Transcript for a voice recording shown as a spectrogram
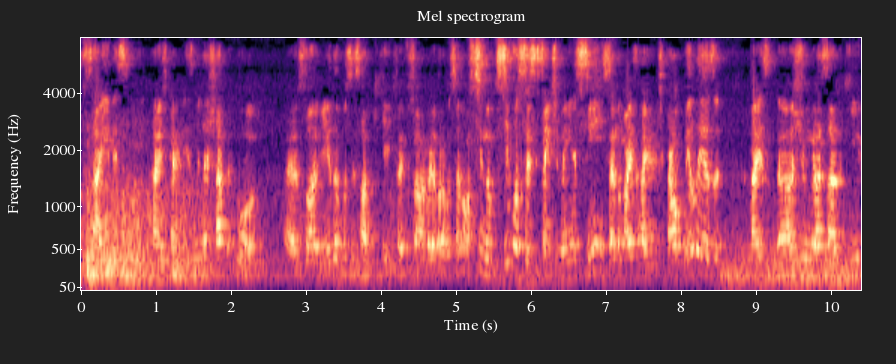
sair desse radicalismo e deixar, pô, é, sua vida, você sabe que, que vai funcionar melhor para você, não. Se, não. se você se sente bem assim, sendo mais radical, beleza. Mas eu acho engraçado que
